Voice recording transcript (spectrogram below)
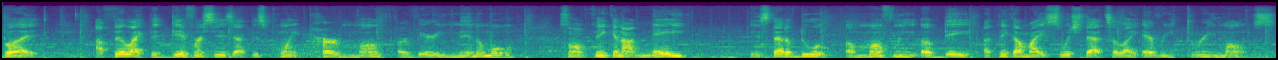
But I feel like the differences at this point per month are very minimal. So I'm thinking I may, instead of do a, a monthly update, I think I might switch that to like every three months.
